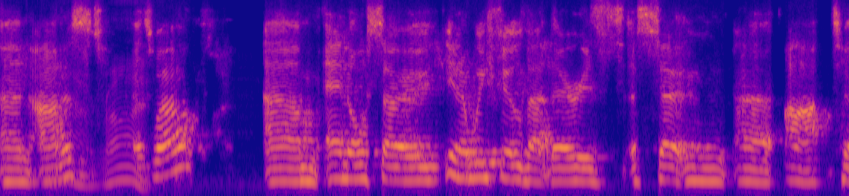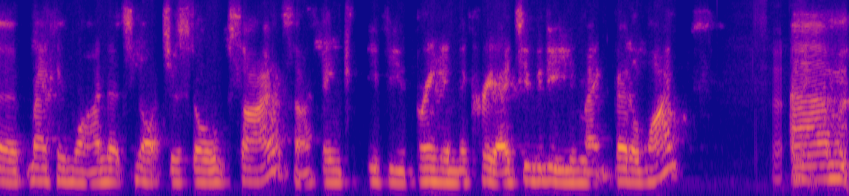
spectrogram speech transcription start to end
and artist right. as well. Um, and also, you know, we feel that there is a certain uh, art to making wine. It's not just all science. I think if you bring in the creativity, you make better wine. Certainly. Um,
